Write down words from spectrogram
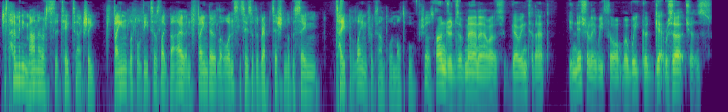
just how many man hours does it take to actually find little details like that out and find out little instances of the repetition of the same type of Lane, for example, in multiple shows. Hundreds of man hours go into that. Initially, we thought, well, we could get researchers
